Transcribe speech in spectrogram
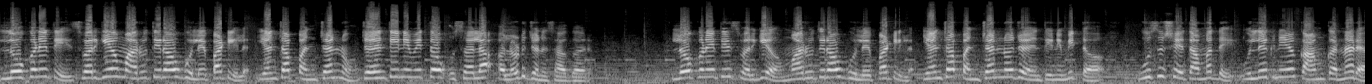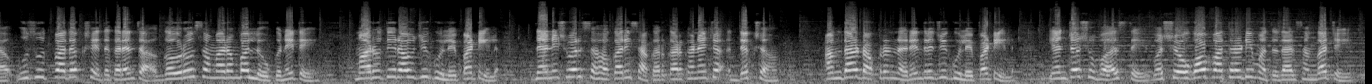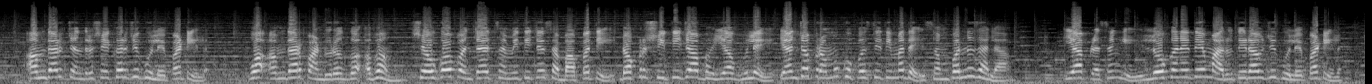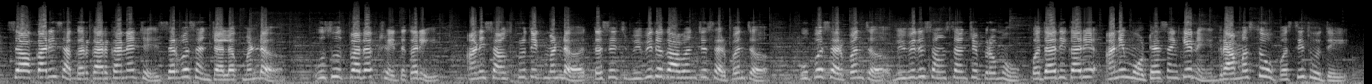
लोकनेते स्वर्गीय मारुतीराव घुले पाटील यांच्या पंच्याण्णव जयंतीनिमित्त उसाला अलोट जनसागर. लोकनेते स्वर्गीय मारुतीराव घुले पाटील यांच्या पंच्याण्णव जयंतीनिमित्त ऊस शेतामध्ये उल्लेखनीय काम करणाऱ्या ऊस उत्पादक शेतकऱ्यांचा गौरव समारंभ लोकनेते मारुतीरावजी घुले पाटील ज्ञानेश्वर सहकारी साखर कारखान्याचे अध्यक्ष आमदार डॉक्टर नरेंद्रजी घुले पाटील यांच्या शुभ हस्ते व शेवगाव पाथर्डी मतदारसंघाचे आमदार चंद्रशेखरजी घुले पाटील व आमदार पांडुरंग अभंग शेवगाव पंचायत समितीचे सभापती डॉक्टर क्षितिजा भैया घुले यांच्या प्रमुख उपस्थितीमध्ये संपन्न झाला. या प्रसंगी लोकनेते मारुतीरावजी घुले पाटील सहकारी साखर कारखान्याचे सर्व संचालक मंडळ ऊस उत्पादक शेतकरी आणि सांस्कृतिक मंडळ तसेच विविध गावांचे सरपंच उपसरपंच विविध संस्थांचे प्रमुख पदाधिकारी आणि मोठ्या संख्येने ग्रामस्थ उपस्थित होते.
